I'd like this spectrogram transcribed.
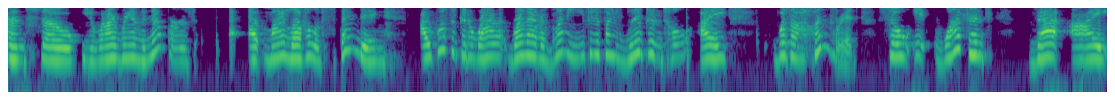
And so, you know, when I ran the numbers at my level of spending, I wasn't going to run, out of money, even if I lived until I was a hundred. So it wasn't that I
